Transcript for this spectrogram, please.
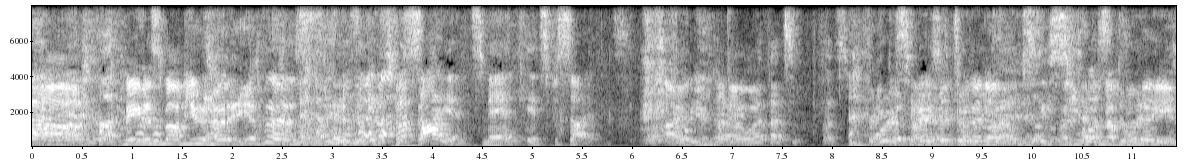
Ah, Mina's mum, you heard it here first. it's, it's for science, man. It's for science. Well, I, What do you you know what? That's that's pretty good. That's It's good enough. It's That's good enough for me.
